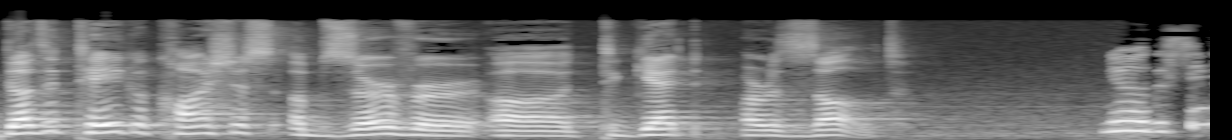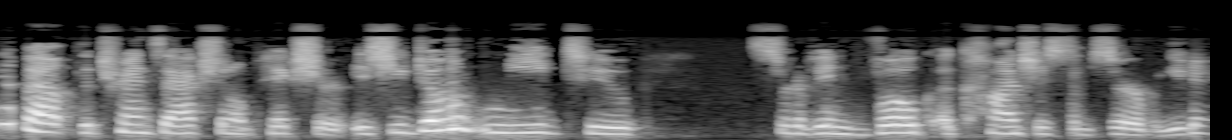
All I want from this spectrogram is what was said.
Does it take a conscious observer uh, to get a result? No, the thing about the transactional picture is you don't need to sort of invoke a conscious observer. You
